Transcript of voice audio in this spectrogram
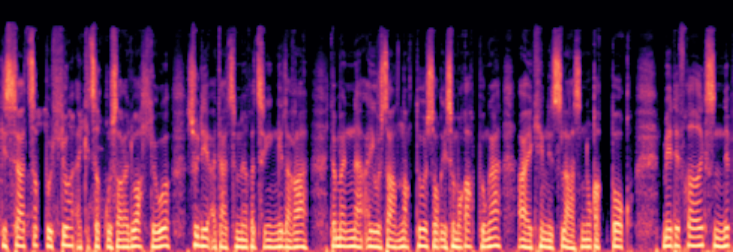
kissaaterpullu akiteqqusaraluarlugu suli ataatimeeqatigingilara tamanna ajusaarnartuusoq isumaqarpunga aaikhinnits laarsennoqarpooq Mette Frederiksen nip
